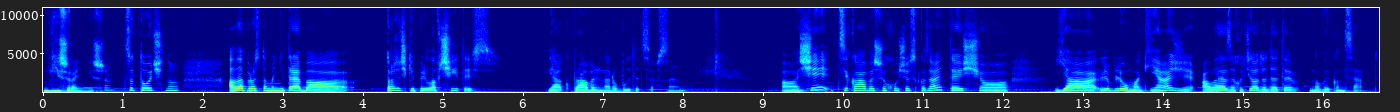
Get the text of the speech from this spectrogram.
ніж раніше, це точно. Але просто мені треба трошечки прилавчитись як правильно робити це все. А Ще цікаве, що хочу сказати, те, що я люблю макіяжі, але захотіла додати новий концепт.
